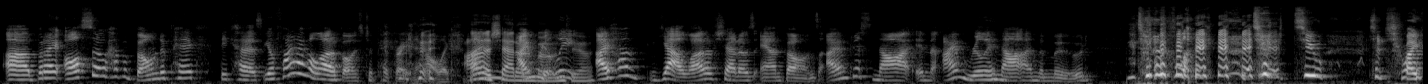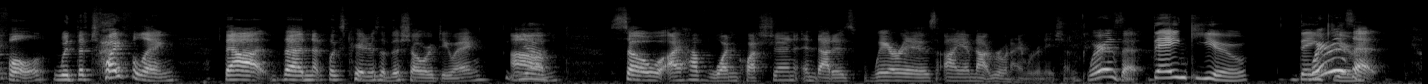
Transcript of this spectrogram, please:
Uh, but I also have a bone to pick because you'll find I have a lot of bones to pick right now. Like A lot I'm, shadow I'm bones, really, yeah. I have yeah, a lot of shadows and bones. I'm just not in. The, I'm really not in the mood to like to, to to trifle with the trifling that the Netflix creators of the show are doing. Um, Yeah. So I have one question, and that is, where is I am not ruin, I am ruination? Where is it? Thank you. Thank Where you. is it?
